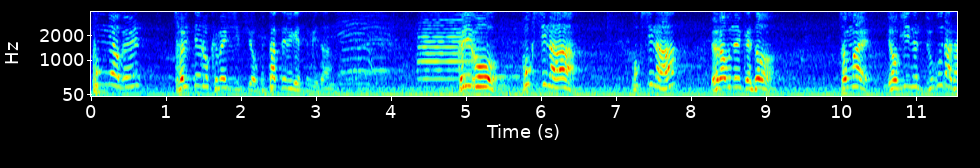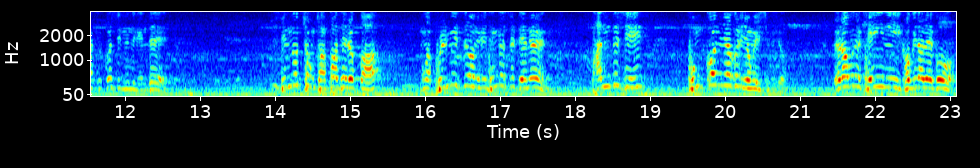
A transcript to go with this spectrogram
폭력을 절대로 금해 주십시오 부탁드리겠습니다 그리고 혹시나 혹시나 여러분들께서 정말 여기 있는 누구나 다 겪을 수 있는 일인데 민노총 좌파 세력과 뭔가 불미스러운 일이 생겼을 때는 반드시 공권력을 이용해 주십시오. 여러분들 개인이 거기다 대고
